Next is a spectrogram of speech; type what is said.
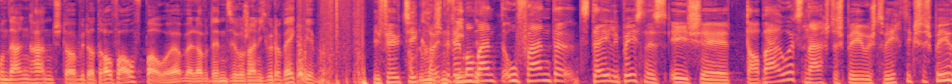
und dann kannst du da wieder drauf aufbauen, ja, weil aber dann sie wahrscheinlich wieder weggeben. Wie viel Zeit könnt ihr im Moment aufwenden? Das Daily Business ist äh, Tabellen, das nächste Spiel ist das wichtigste Spiel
